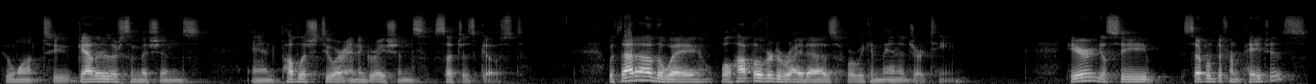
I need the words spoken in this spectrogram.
who want to gather their submissions and publish to our integrations such as Ghost. With that out of the way, we'll hop over to Write As where we can manage our team. Here you'll see several different pages,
